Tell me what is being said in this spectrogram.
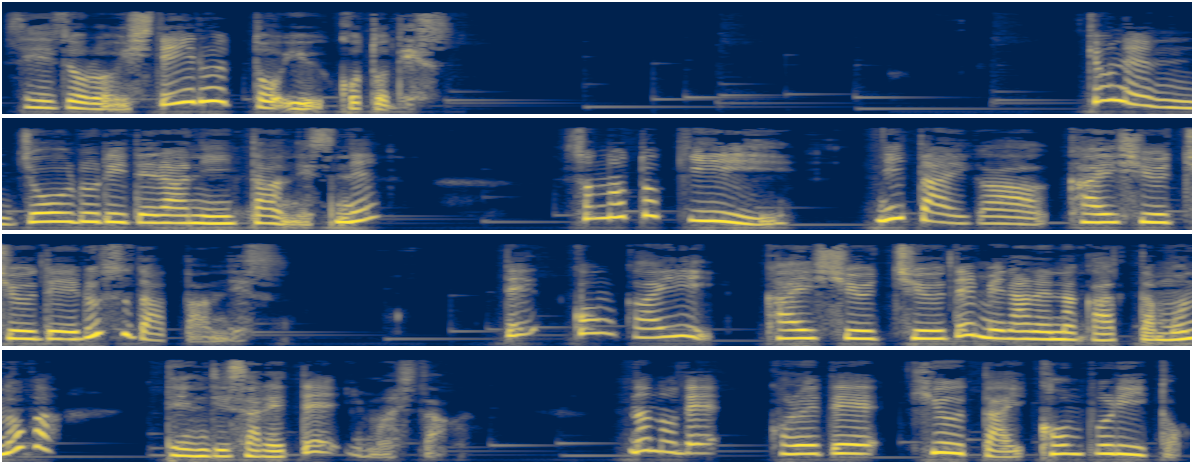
勢揃いしているということです。去年、浄瑠璃寺にいたんですね。その時、2体が回収中で留守だったんです。で、今回、回収中で見られなかったものが展示されていました。なので、これで9体コンプリート、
